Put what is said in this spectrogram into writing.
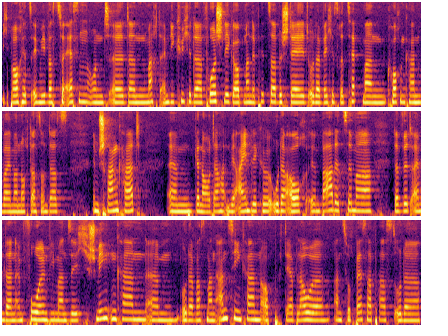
ich brauche jetzt irgendwie was zu essen und äh, dann macht einem die Küche da Vorschläge, ob man eine Pizza bestellt oder welches Rezept man kochen kann, weil man noch das und das im Schrank hat. Ähm, genau, da hatten wir Einblicke oder auch im Badezimmer. Da wird einem dann empfohlen, wie man sich schminken kann ähm, oder was man anziehen kann, ob der blaue Anzug besser passt oder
